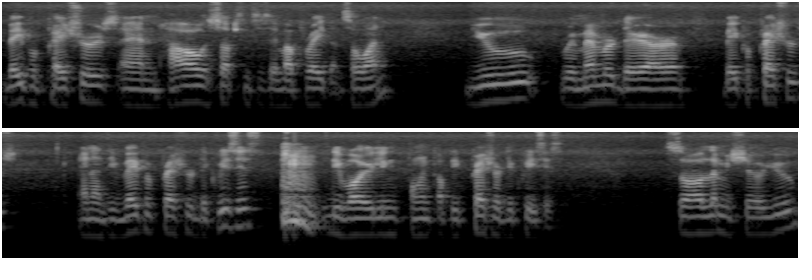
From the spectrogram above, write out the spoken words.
vapor pressures and how substances evaporate and so on, you remember there are vapor pressures and as the vapor pressure decreases the boiling point of the pressure decreases. So let me show you.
